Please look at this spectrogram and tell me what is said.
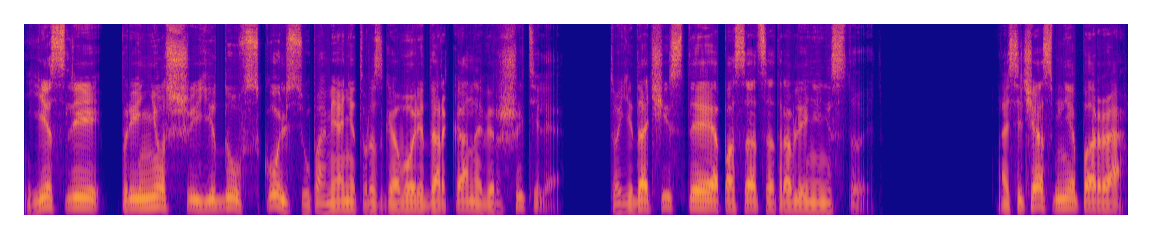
Если принесший еду вскользь упомянет в разговоре Даркана-вершителя, то еда чистая и опасаться отравления не стоит. А сейчас мне пора.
